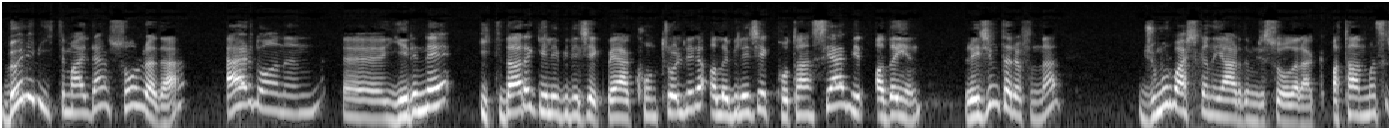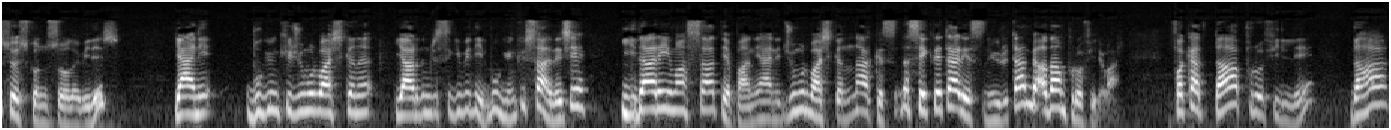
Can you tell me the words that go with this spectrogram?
Böyle bir ihtimalden sonra da Erdoğan'ın e, yerine iktidara gelebilecek veya kontrolleri alabilecek potansiyel bir adayın rejim tarafından Cumhurbaşkanı yardımcısı olarak atanması söz konusu olabilir. Yani bugünkü Cumhurbaşkanı yardımcısı gibi değil. Bugünkü sadece idare-i maslahat yapan yani Cumhurbaşkanı'nın arkasında sekreteryasını yürüten bir adam profili var. Fakat daha profilli, daha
